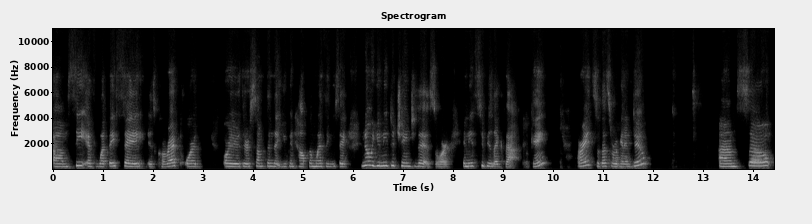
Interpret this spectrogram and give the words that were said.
um, see if what they say is correct or or there's something that you can help them with and you say, no, you need to change this or it needs to be like that, okay? All right, so that's what we're gonna do. Um, so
